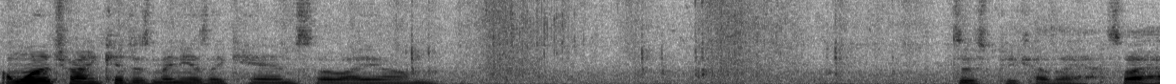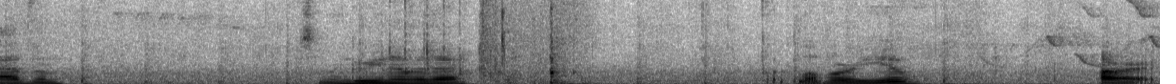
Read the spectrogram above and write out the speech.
I want to try and catch as many as I can so I um just because I so I have them. Something green over there. What level are you? Alright. Okay,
